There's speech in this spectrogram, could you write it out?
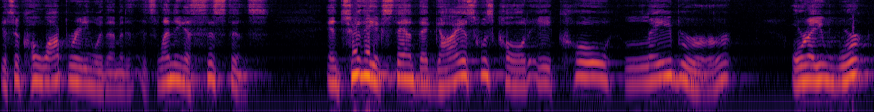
It's a cooperating with them, and it's lending assistance. And to the extent that Gaius was called a co laborer or a work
